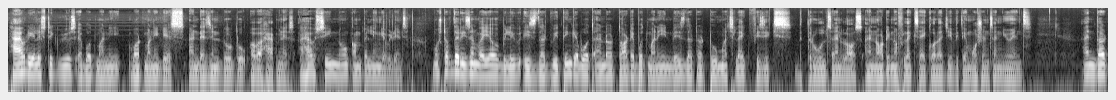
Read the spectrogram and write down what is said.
Have realistic views about money, what money does and doesn't do to our happiness. I have seen no compelling evidence. Most of the reason why I believe is that we think about and are thought about money in ways that are too much like physics with rules and laws and not enough like psychology with emotions and nuance. And that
